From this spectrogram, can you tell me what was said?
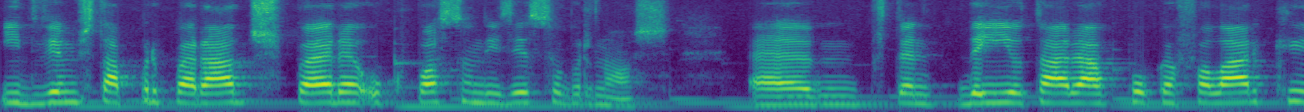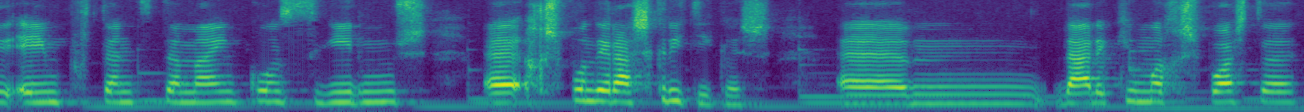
e devemos estar preparados para o que possam dizer sobre nós. Um, portanto, daí eu estar há pouco a falar que é importante também conseguirmos uh, responder às críticas, um, dar aqui uma resposta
